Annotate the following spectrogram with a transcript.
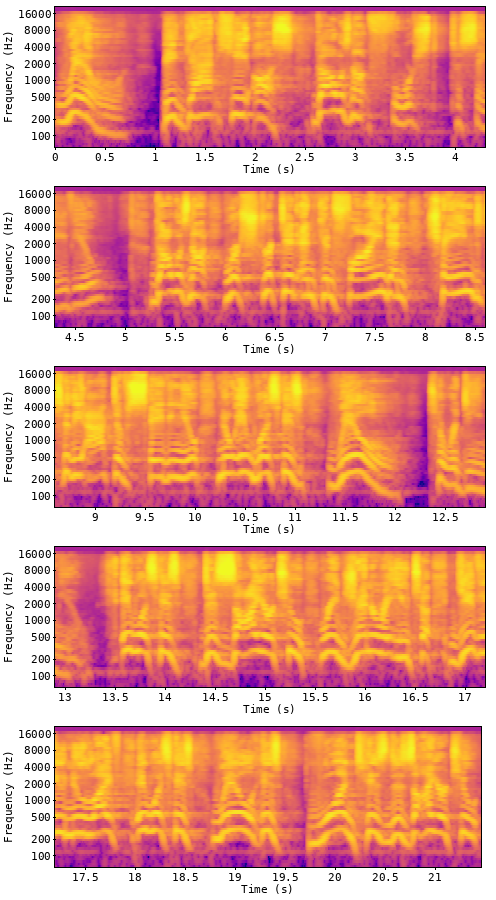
will begat he us. God was not forced to save you. God was not restricted and confined and chained to the act of saving you. No, it was his will to redeem you. It was his desire to regenerate you, to give you new life. It was his will, his want, his desire to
